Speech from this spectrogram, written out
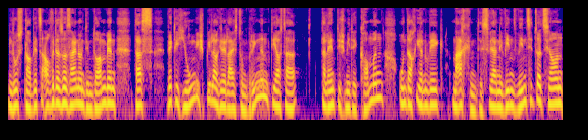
In Lustenau wird es auch wieder so sein und in Dornbirn, dass wirklich junge Spieler auch ihre Leistung bringen, die aus der Talenteschmiede kommen und auch ihren Weg machen. Das wäre eine Win-Win-Situation,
